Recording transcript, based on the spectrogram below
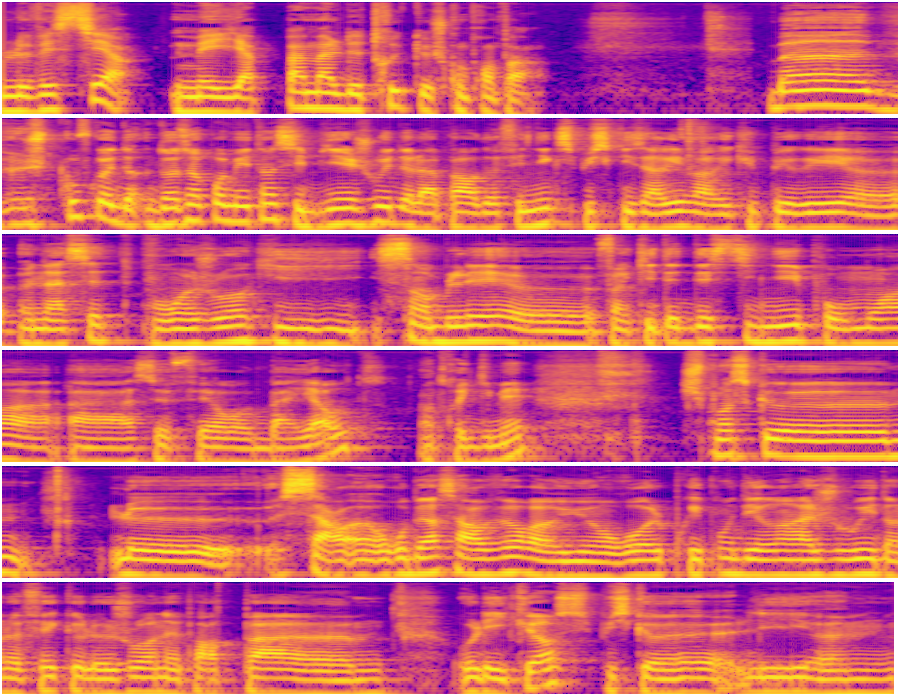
le vestiaire, mais il y a pas mal de trucs que je comprends pas. Ben, je trouve que dans un premier temps, c'est bien joué de la part de Phoenix puisqu'ils arrivent à récupérer euh, un asset pour un joueur qui semblait, euh, qui était destiné pour moi à, à se faire buyout entre guillemets. Je pense que le Sar- Robert Sarver a eu un rôle prépondérant à jouer dans le fait que le joueur ne parte pas euh, aux Lakers puisque les euh,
